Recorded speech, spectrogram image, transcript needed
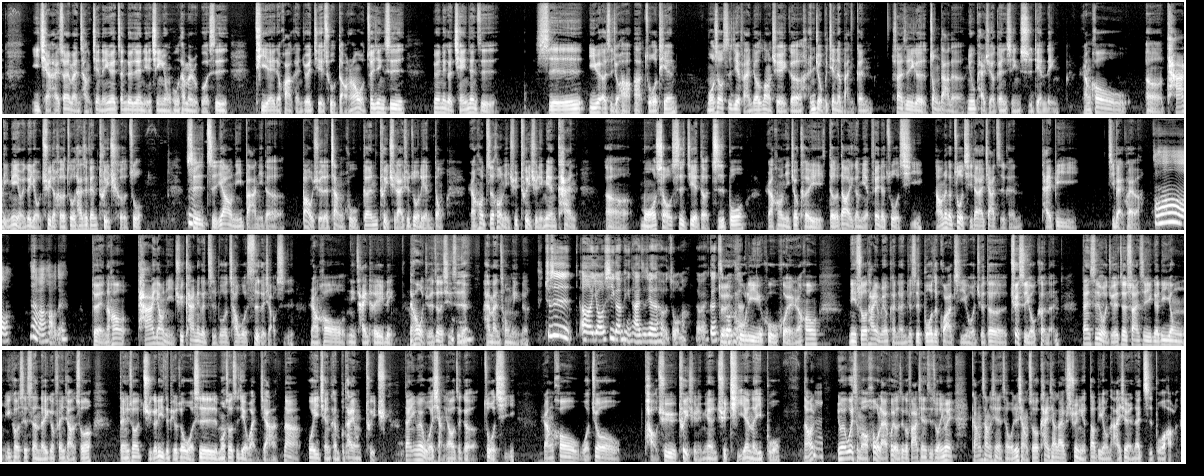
以前还算蛮常见的，因为针对这些年轻用户，他们如果是 TA 的话，可能就会接触到。然后我最近是因为那个前一阵子十一月二十九号啊，昨天魔兽世界反正就 launch 了一个很久不见的版更，算是一个重大的 new patch 的更新十点零，然后。呃，它里面有一个有趣的合作，它是跟 Twitch 合作，是只要你把你的暴雪的账户跟 Twitch 来去做联动，然后之后你去 Twitch 里面看呃魔兽世界的直播，然后你就可以得到一个免费的坐骑，然后那个坐骑大概价值可能台币几百块吧。哦，那还蛮好的。对，然后。他要你去看那个直播超过四个小时，然后你才可以领。然后我觉得这个其实还蛮聪明的，就是呃，游戏跟平台之间的合作嘛，对不对？跟直播互利互惠。然后你说他有没有可能就是播着挂机？我觉得确实有可能，但是我觉得这算是一个利用 ecosystem 的一个分享。说等于说举个例子，比如说我是魔兽世界玩家，那我以前可能不太用 Twitch。但因为我想要这个坐骑，然后我就跑去 Twitch 里面去体验了一波。然后，因为为什么后来会有这个发现？是说，因为刚上线的时候，我就想说看一下 Live Stream 到底有哪一些人在直播好了。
